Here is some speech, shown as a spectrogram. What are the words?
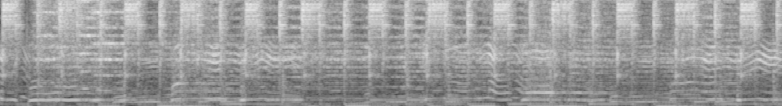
Thank baby.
